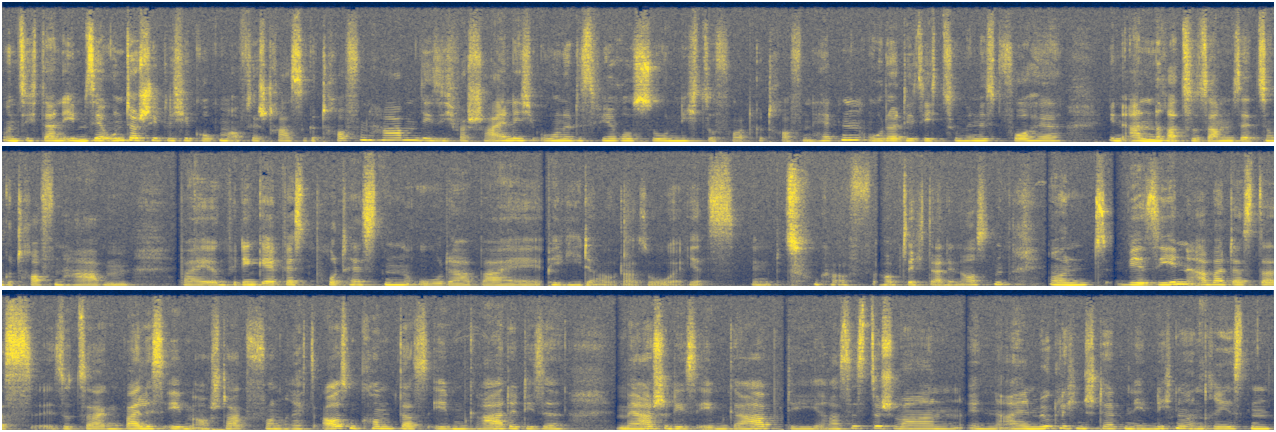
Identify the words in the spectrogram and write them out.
und sich dann eben sehr unterschiedliche Gruppen auf der Straße getroffen haben, die sich wahrscheinlich ohne das Virus so nicht sofort getroffen hätten oder die sich zumindest vorher in anderer Zusammensetzung getroffen haben, bei irgendwie den Gelbwesten-Protesten oder bei Pegida oder so, jetzt in Bezug auf hauptsächlich da den Osten. Und wir sehen aber, dass das sozusagen, weil es eben auch stark von rechts außen kommt, dass eben gerade diese Märsche, die es eben gab, die rassistisch waren in allen möglichen Städten, eben nicht nur in Dresden,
